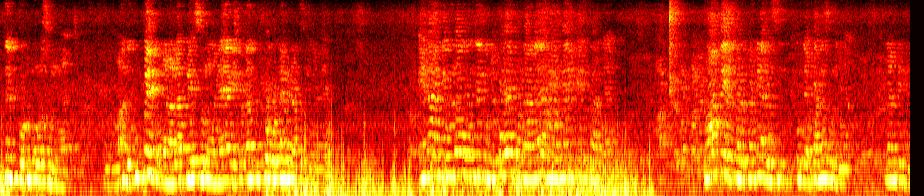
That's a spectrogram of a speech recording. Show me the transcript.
இது போட்டு போட சொல்லுங்க. அந்த குப்பையை கொஞ்சம் நல்லா பேச சொல்லுங்க. இப்பதான் குப்பை கொட்ட வேண்டாம்னு சொல்லுங்க. ஏன்னா அங்க உள்ளவங்க வந்து கொஞ்சம் கோவப்படுறாங்க இந்த மாதிரி பேசுறாங்க. மாற்று ஏற்பாடு பண்ணி அதை கொஞ்சம் பண்ண சொல்லுங்க. நன்றிங்க.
